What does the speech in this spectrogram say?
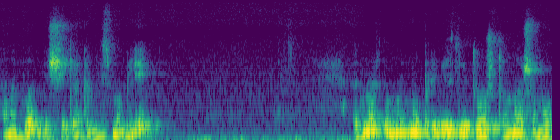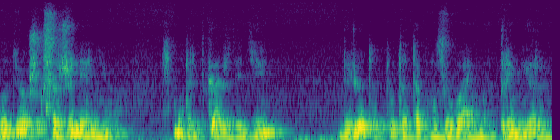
а на кладбище так и не смогли. Однажды мы ему привезли то, что наша молодежь, к сожалению, смотрит каждый день, берет оттуда так называемые примеры,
